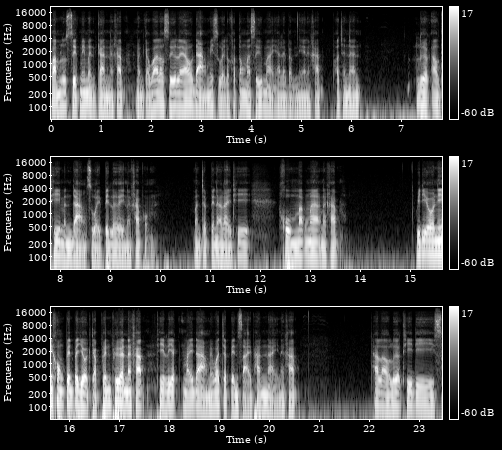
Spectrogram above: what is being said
ความรู้สึกไม่เหมือนกันนะครับ เหมือนกับว่าเราซื้อแล้วด่างไม่สวยเราก็ต้องมาซื้อใหม่อะไรแบบนี้นะครับ เพราะฉะนั้นเลือกเอาที่มันด่างสวยไปเลยนะครับผม มันจะเป็นอะไรที่คุ้มมากๆนะครับ วิดีโอนี้คงเป็นประโยชน์กับเพื่อนๆนะครับ ที่เรียกไม้ด่างไม่ว่าจะเป็นสายพันธุ์ไหนนะครับ ถ้าเราเลือกที่ดีส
